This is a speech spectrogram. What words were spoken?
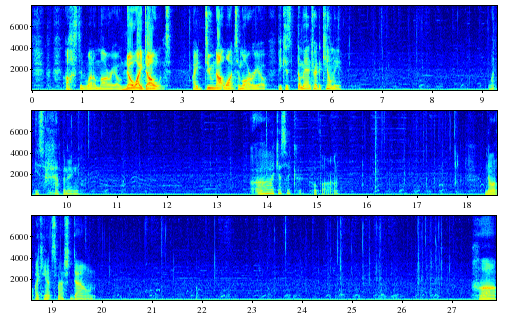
Austin want a Mario. No, I don't. I do not want to Mario because the man tried to kill me. What is happening? Uh, I guess I could. Hold on. No, I can't smash down. Huh.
